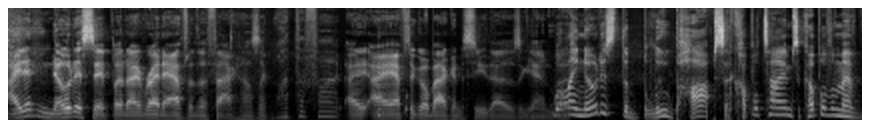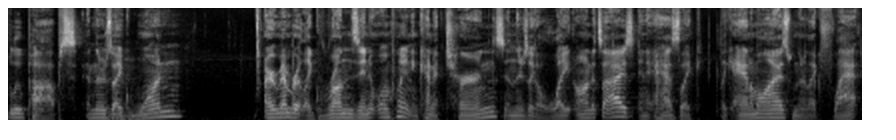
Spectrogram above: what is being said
I didn't notice it, but I read after the fact, and I was like, "What the fuck?" I, I have to go back and see those again. Well, I noticed the blue pops a couple times. A couple of them have blue pops, and there's like one. I remember it like runs in at one point and kind of turns, and there's like a light on its eyes, and it has like like animal eyes when they're like flat,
